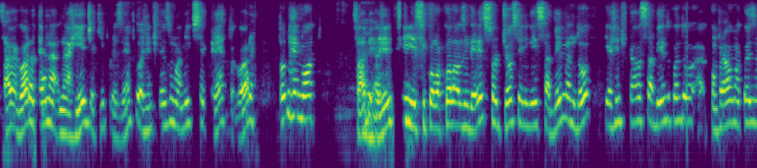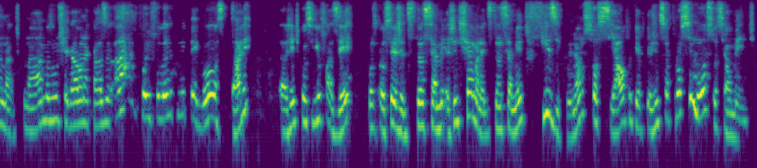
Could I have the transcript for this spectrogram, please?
Sabe, agora até na, na, rede aqui, por exemplo, a gente fez um amigo secreto agora, todo remoto. Sabe, uhum. a gente se, se, colocou lá os endereços, sorteou sem ninguém saber, mandou, e a gente ficava sabendo quando comprava uma coisa na, tipo, na Amazon, chegava na casa, ah, foi fulano que me pegou, sabe? A gente conseguiu fazer, ou seja, distanciamento, a gente chama, né, distanciamento físico e não social, porque, porque a gente se aproximou socialmente.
